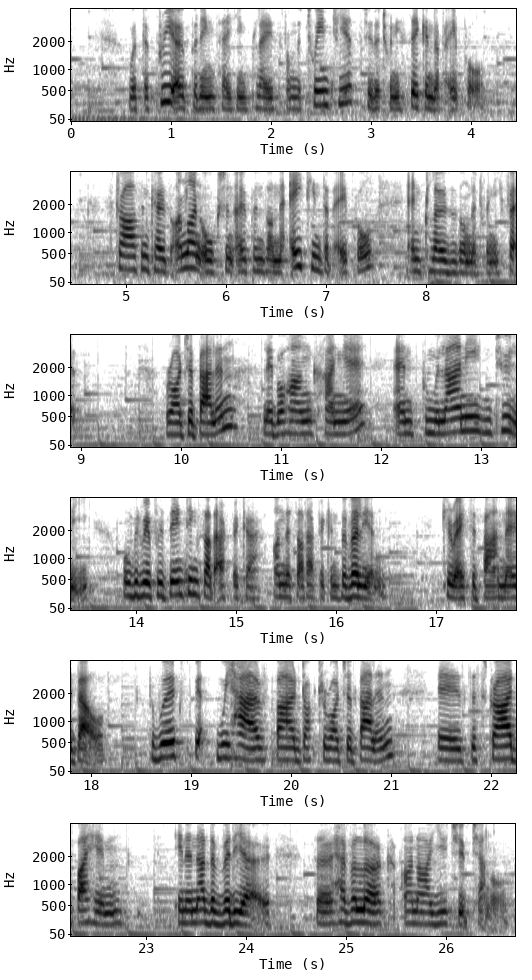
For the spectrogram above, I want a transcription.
with the pre-opening taking place from the 20th to the 22nd of April. Strauss & Co.'s online auction opens on the 18th of April and closes on the 25th. Roger Ballen, Lebohang Kganye and Phumulani Ntuli will be representing South Africa on the South African Pavilion, curated by Amé Bell. The works we have by Dr. Roger Ballen is described by him in another video, so have a look on our YouTube channel.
